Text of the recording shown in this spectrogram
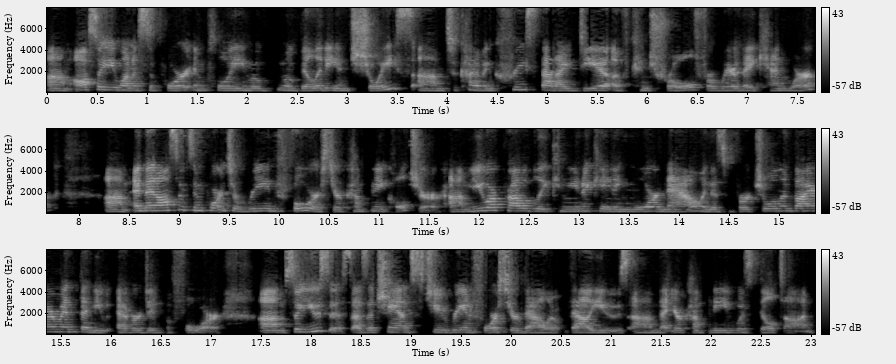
Um, also, you want to support employee mo mobility and choice um, to kind of increase that idea of control for where they can work. Um, and then also it's important to reinforce your company culture. Um, you are probably communicating more now in this virtual environment than you ever did before. Um, so use this as a chance to reinforce your val values um, that your company was built on,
